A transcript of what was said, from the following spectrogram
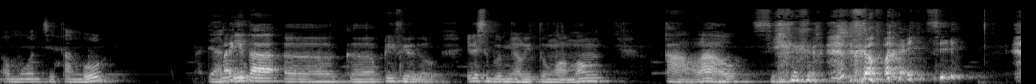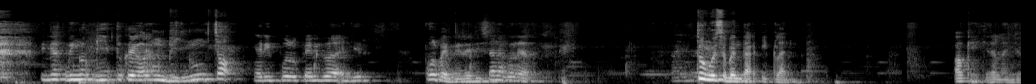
omongan si tangguh Mari hati-hati kita eh, ke preview dulu. Jadi sebelumnya lu itu ngomong kalau si ngapain sih? Bingok-bingok gitu kayak orang bingung, cok. nyari pulpen gua anjir Pulpen ada di sana gue lihat. Tunggu sebentar iklan. Oke, kita lanjut.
